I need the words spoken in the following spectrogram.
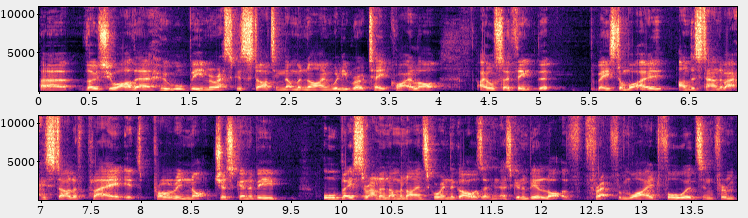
uh, those who are there, who will be Maresca's starting number nine, will he rotate quite a lot? I also think that based on what I understand about his style of play, it's probably not just going to be all based around a number nine scoring the goals. I think there's going to be a lot of threat from wide forwards and from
